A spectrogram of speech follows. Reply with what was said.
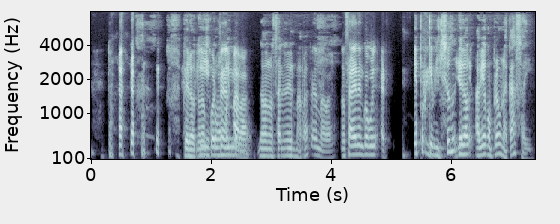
Pero aquí no, en el mapa. no, no sale en el mapa. No salen en Google Es porque Visión había comprado una casa ahí.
